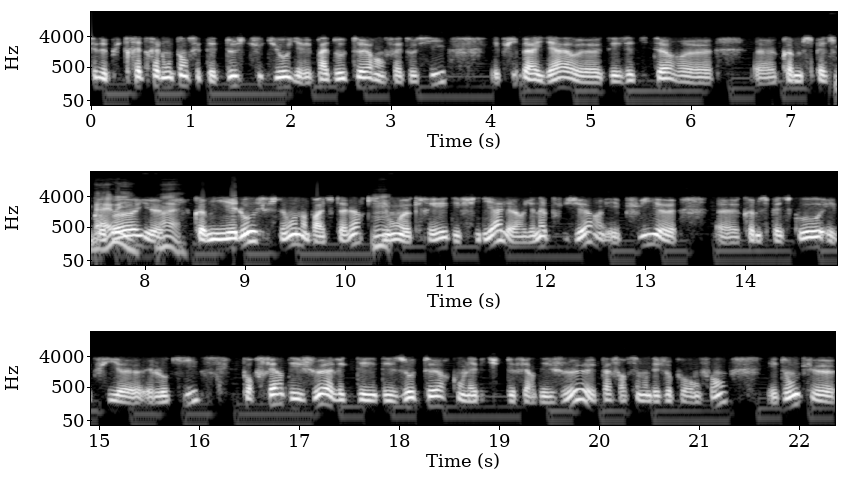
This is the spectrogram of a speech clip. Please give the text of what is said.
sais depuis très très longtemps c'était deux studios, il n'y avait pas d'auteur en fait aussi. Et puis bah il y a euh, des éditeurs euh, euh, comme Space Bah Cowboy, oui, euh, ouais. comme Yellow justement, on en parlait tout à l'heure, qui Mm. ont euh, créé des filiales. Alors il y en a plusieurs et puis euh, euh, comme Spaceco et puis euh, Loki pour faire des jeux avec des, des auteurs qui ont l'habitude de faire des jeux et pas forcément des jeux pour enfants. Et donc euh,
